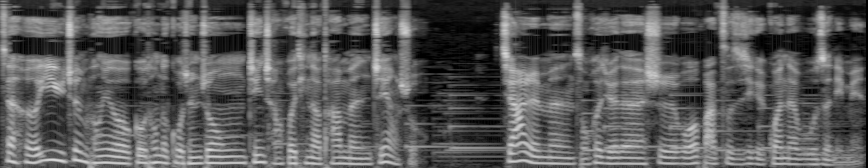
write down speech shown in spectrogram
在和抑郁症朋友沟通的过程中，经常会听到他们这样说。家人们总会觉得是我把自己给关在屋子里面，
